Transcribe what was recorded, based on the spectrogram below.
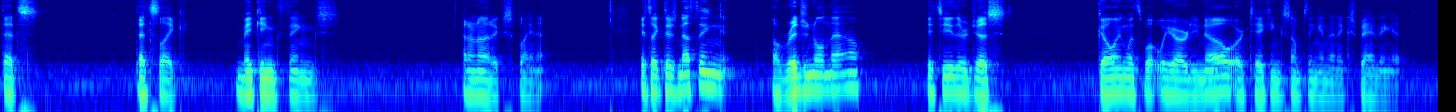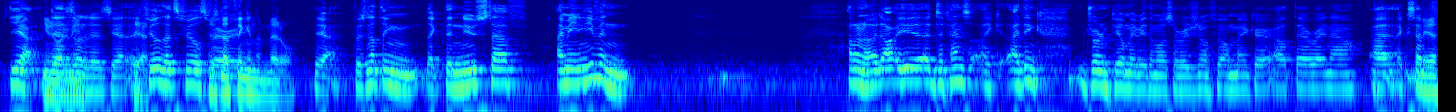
that's that's like making things. I don't know how to explain it. It's like there's nothing original now. It's either just going with what we already know or taking something and then expanding it. yeah, you know what I that's what, it is. Yeah, Yeah. it feels that feels There's very. nothing in the middle. yeah, there's nothing like the new stuff. I mean, even. I don't know. It, it depends. Like I think Jordan Peele may be the most original filmmaker out there right now. Uh, except Yeah,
